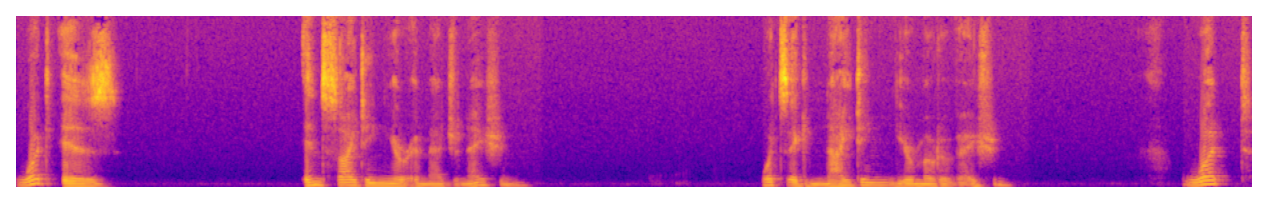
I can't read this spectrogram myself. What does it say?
What is inciting your imagination? What's igniting your motivation? What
